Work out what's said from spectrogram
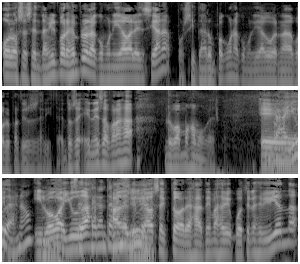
o los 60.000, por ejemplo, de la comunidad valenciana, por citar un poco una comunidad gobernada por el Partido Socialista. Entonces, en esa franja nos vamos a mover. Eh, Las ayudas, ¿no? Y luego ayudas a determinados sectores, a temas de cuestiones de vivienda.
